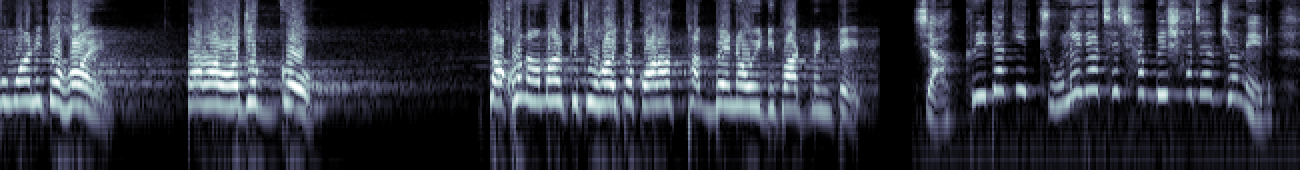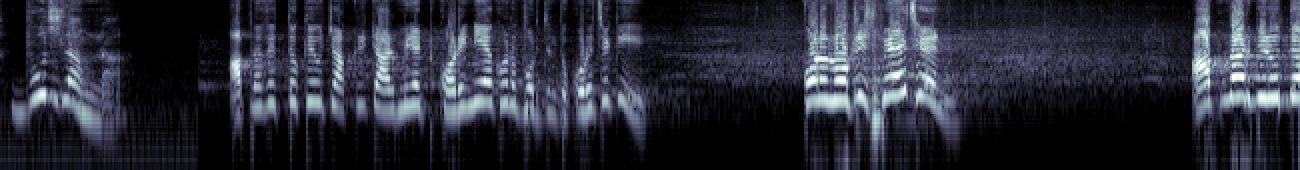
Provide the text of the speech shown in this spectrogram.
প্রমাণিত হয়, তারা অযোগ্য, তখন আমার কিছু হয়তো করার থাকবে না ওই ডিপার্টমেন্টে চাকরিটা কি চলে গেছে ছাব্বিশ হাজার জনের? বুঝলাম না। আপনাদের তো কেউ চাকরি টার্মিনেট করেনি এখনও পর্যন্ত, করেছে কি? কোনো নোটিশ পেয়েছেন? আপনার বিরুদ্ধে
